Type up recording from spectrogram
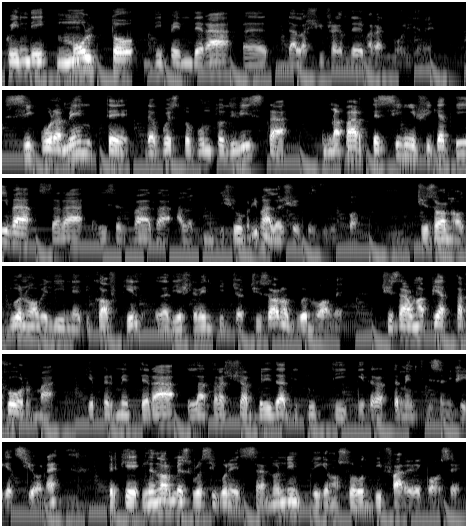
quindi molto dipenderà eh, dalla cifra che andremo a raccogliere. Sicuramente da questo punto di vista una parte significativa sarà riservata, alla, come dicevo prima, alla ricerca e sviluppo. Ci sono due nuove linee di Kofkill, da 10 alle 20 già ci sono, due nuove ci sarà una piattaforma che permetterà la tracciabilità di tutti i trattamenti di sanificazione, perché le norme sulla sicurezza non implicano solo di fare le cose,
